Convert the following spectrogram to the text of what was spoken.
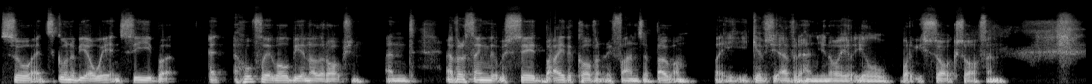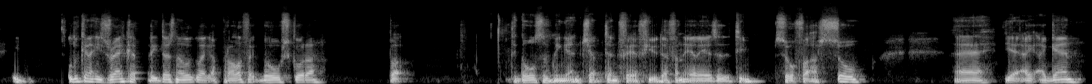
So it's going to be a wait and see, but it, hopefully it will be another option. And everything that was said by the Coventry fans about him, like he gives you everything, you know, he'll, he'll work his socks off. And he, looking at his record, he doesn't look like a prolific goal scorer, but the goals have been getting chipped in for a few different areas of the team so far. So, uh, yeah, again,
